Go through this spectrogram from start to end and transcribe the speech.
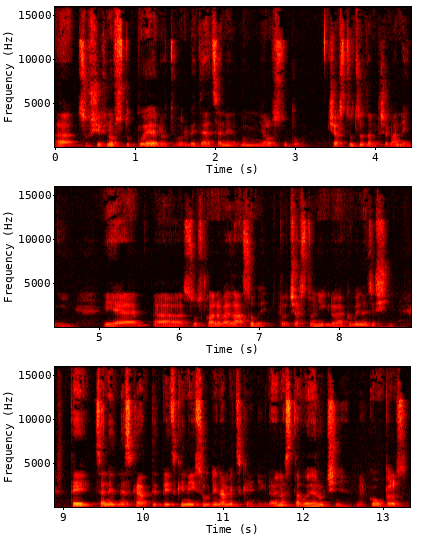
eh, co všechno vstupuje do tvorby té ceny nebo mělo vstupovat. Často, co tam třeba není, je, uh, jsou skladové zásoby. To často nikdo jakoby neřeší. Ty ceny dneska typicky nejsou dynamické. Někdo je nastavuje ručně. Nakoupil jsem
